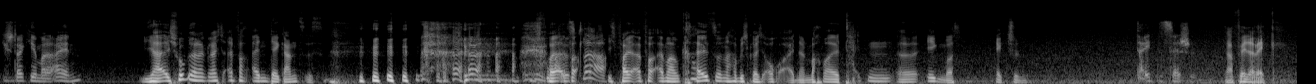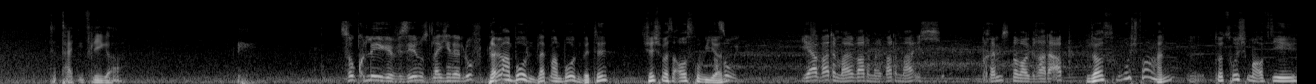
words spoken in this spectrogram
Ich steig hier mal ein. Ja, ich hole mir dann gleich einfach einen, der ganz ist. ich Alles einfach, klar. Ich fahre einfach einmal im Kreis und dann habe ich gleich auch einen. Dann mach mal Titan äh, irgendwas. Action. Titan Session. Da fährt er weg. Der Titanflieger. So, Kollege, wir sehen uns gleich in der Luft. Bleib ne? mal am Boden, bleib mal am Boden, bitte. Ich möchte was ausprobieren. Ach so. Ja, warte mal, warte mal, warte mal. Ich bremse nochmal gerade ab. Du darfst ruhig fahren. Du darfst ruhig mal auf die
